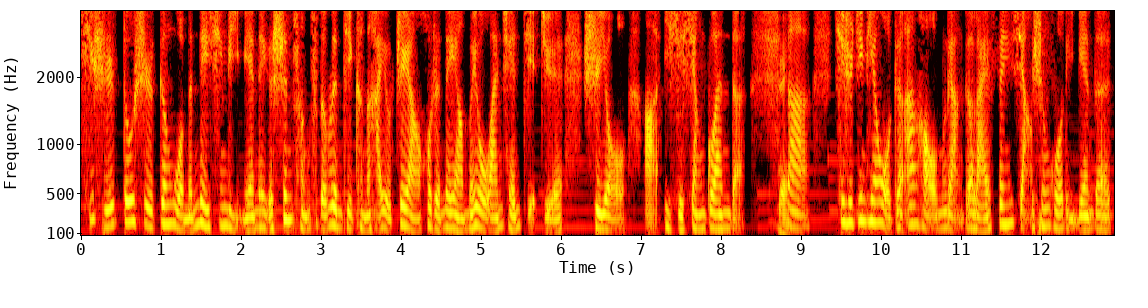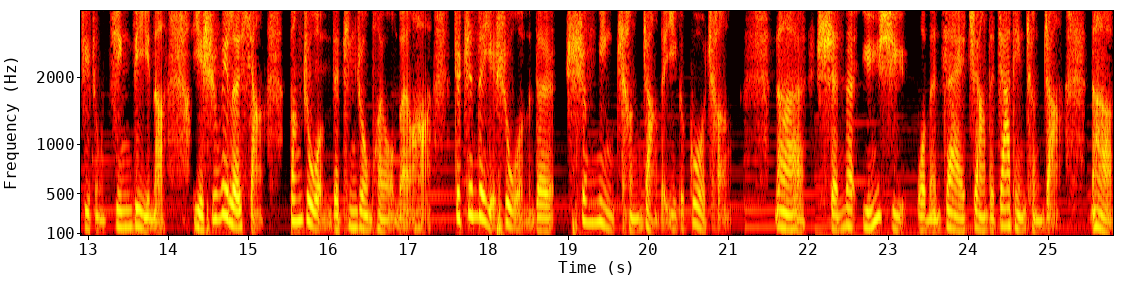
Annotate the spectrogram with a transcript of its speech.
其实都是跟我们内心里面那个深层次的问题，可能还有这样或者那样没有完全解决，是有啊一些相关的。那其实今天我跟安好，我们两个来分享生活里面的这种经历呢，也是为了想帮助我们的听众朋友们哈，这真的也是我们的生命成长的一个过程。那神呢，允许我们在这样的家庭成长，那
